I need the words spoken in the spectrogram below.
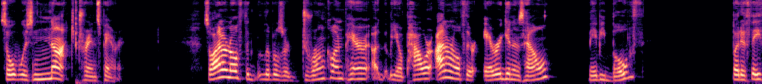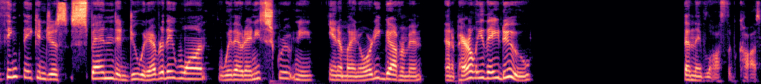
So it was not transparent. So I don't know if the liberals are drunk on parent, uh, you know, power. I don't know if they're arrogant as hell. Maybe both. But if they think they can just spend and do whatever they want without any scrutiny in a minority government, and apparently they do, then they've lost the cause.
